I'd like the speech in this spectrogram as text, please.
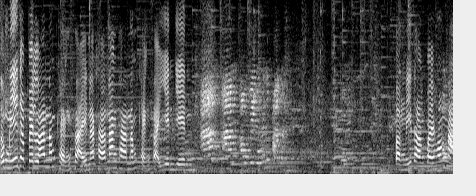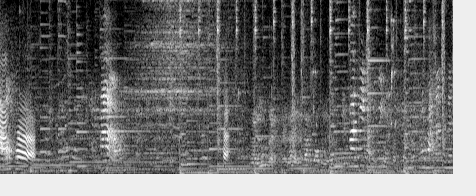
ตรงนี้จะเป็นร้านน้ำแข็งใสนะคะ นั่งทานน้ำแข็งใสเย็นอาอาเอาเมนูให้ลูกค้าหน่อยๆฝั่งนี้ทางไปห้องน้ำค่ะ ค่ะบ้านที่ของจริงต้องทานได้เลย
